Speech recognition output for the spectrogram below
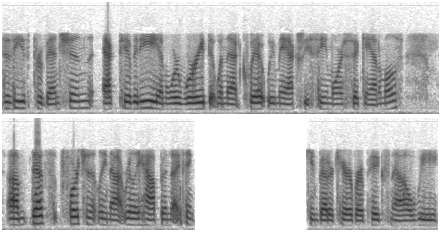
disease prevention activity, and we're worried that when that quit, we may actually see more sick animals. Um, that's fortunately not really happened. I think taking better care of our pigs now. We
